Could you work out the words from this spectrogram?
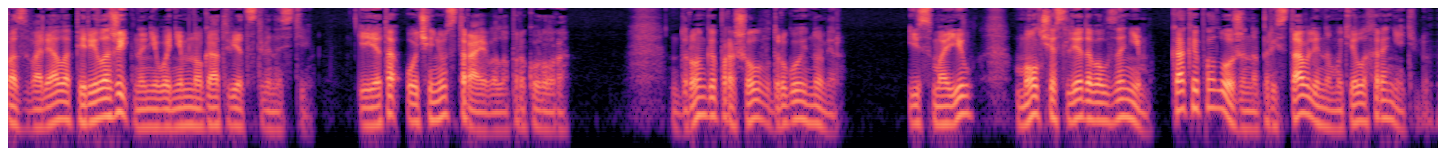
позволяло переложить на него немного ответственности. И это очень устраивало прокурора. Дронго прошел в другой номер. Исмаил молча следовал за ним, как и положено приставленному телохранителю.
